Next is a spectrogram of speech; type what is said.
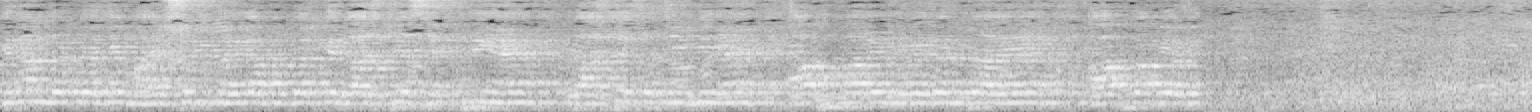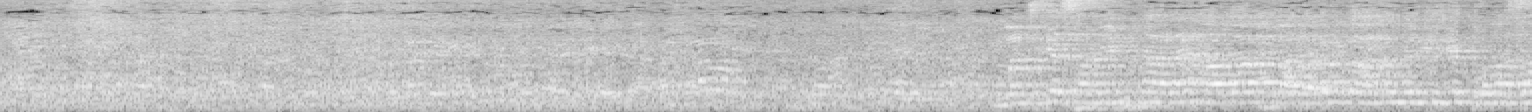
किरण दत्ता जी, माहेश्वरी महिला मंडल के राष्ट्रीय सेक्रेटरी हैं, राष्ट्रीय सचिव भी हैं। आप हमारे निवेदन पर आए हैं आपका भी अभिनंदन मंच के समीप में आ रहे हैं। अब आप कार्यक्रम का आनंद लीजिए थोड़ा सा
